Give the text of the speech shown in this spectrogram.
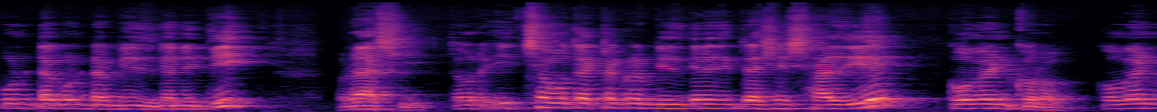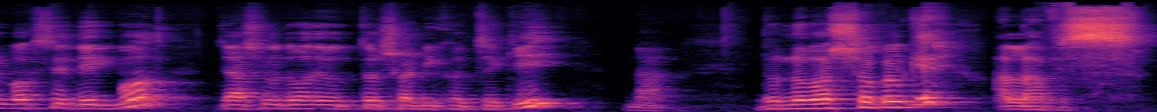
কোনটা কোনটা বীজগাণিতিক রাশি। তোমরা ইচ্ছা মতো একটা করে বীজগাণিতিক রাশি সাজিয়ে কমেন্ট করো। কমেন্ট বক্সে দেখব যে আসলে তোমাদের উত্তর সঠিক হচ্ছে কি না। ধন্যবাদ সকলকে। আল্লাহ হাফিজ।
